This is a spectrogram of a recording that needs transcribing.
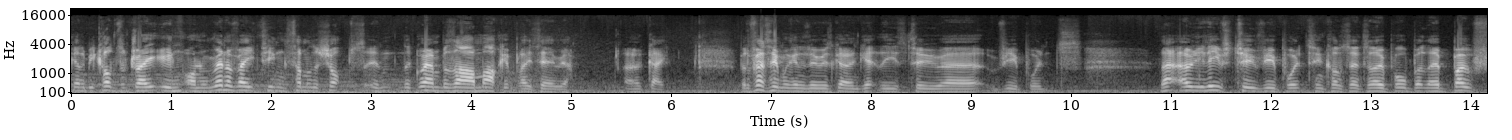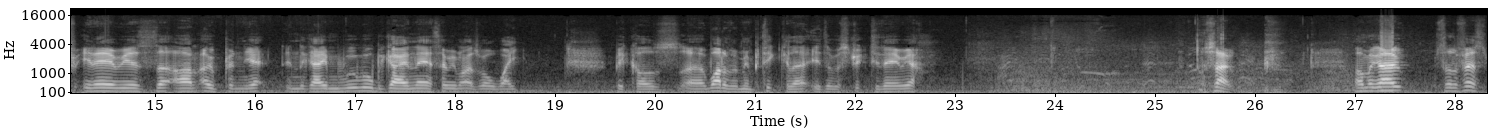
going to be concentrating on renovating some of the shops in the Grand Bazaar marketplace area. Okay, but the first thing we're going to do is go and get these two uh, viewpoints. That only leaves two viewpoints in Constantinople, but they're both in areas that aren't open yet in the game. We will be going there, so we might as well wait because uh, one of them in particular is a restricted area. So, on we go. So the first,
